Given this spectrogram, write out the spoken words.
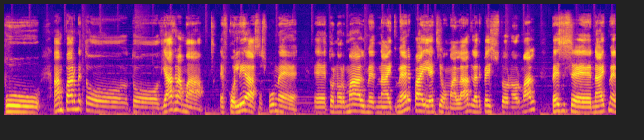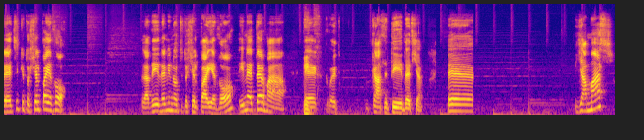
Που αν πάρουμε το, το διάγραμμα ευκολίας, ας πούμε, ε, το normal με nightmare, πάει έτσι ομαλά, δηλαδή παίζεις στο normal, παίζεις ε, nightmare έτσι και το hell πάει εδώ. Δηλαδή δεν είναι ότι το hell πάει εδώ, είναι τέρμα Πικ. ε, ε, κάθε τι τέτοια. Ε, για μας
